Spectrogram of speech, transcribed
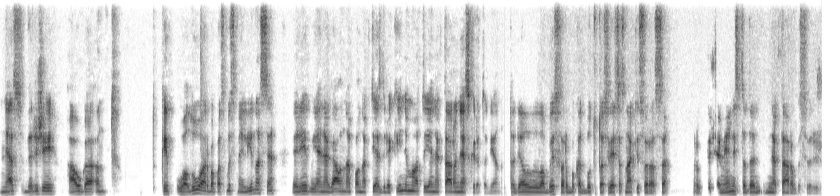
nes viržiai auga ant kaip uolų arba pas mus smėlynuose ir jeigu jie negauna po nakties drėkinimo tai jie nektaro neskiria tą dieną. Todėl labai svarbu kad būtų tos vėsios naktys su rasa. Rugpjūčio mėnesį tada nektaro bus viržių.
